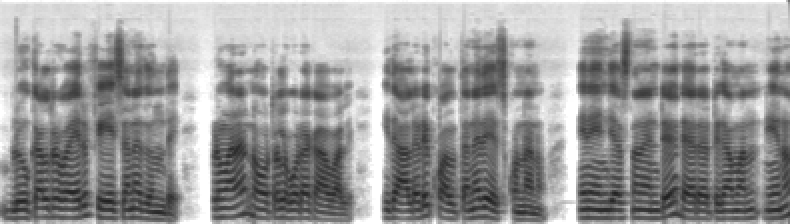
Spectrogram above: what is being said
బ్లూ కలర్ వైర్ ఫేస్ అనేది ఉంది. ఇప్పుడు మన నోటలు కూడా కావాలి. ఇది ఆల్రెడీ కొలత అనేది వేసుకున్నాను. నేను ఏం చేస్తానంటే డైరెక్ట్గా మన నేను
